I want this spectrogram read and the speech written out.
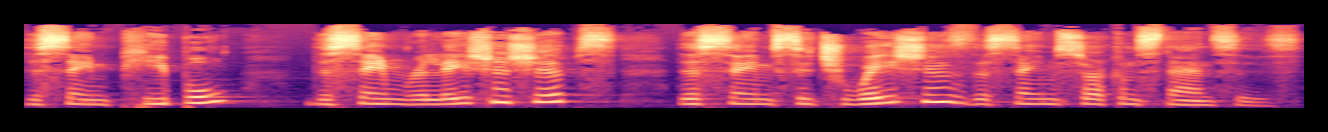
the same people, the same relationships, the same situations, the same circumstances.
